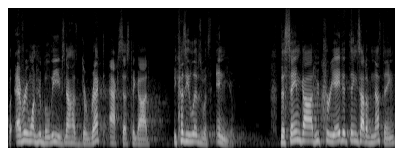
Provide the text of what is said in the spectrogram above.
but everyone who believes now has direct access to God because he lives within you. The same God who created things out of nothing,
